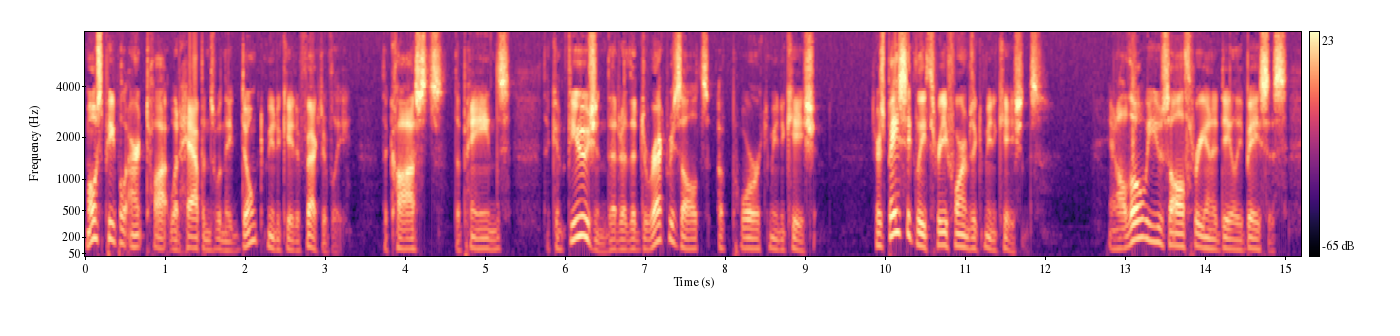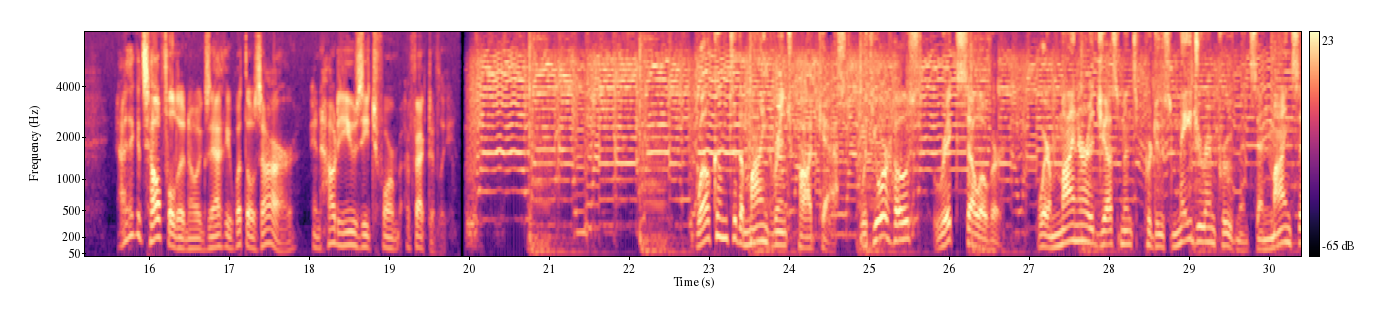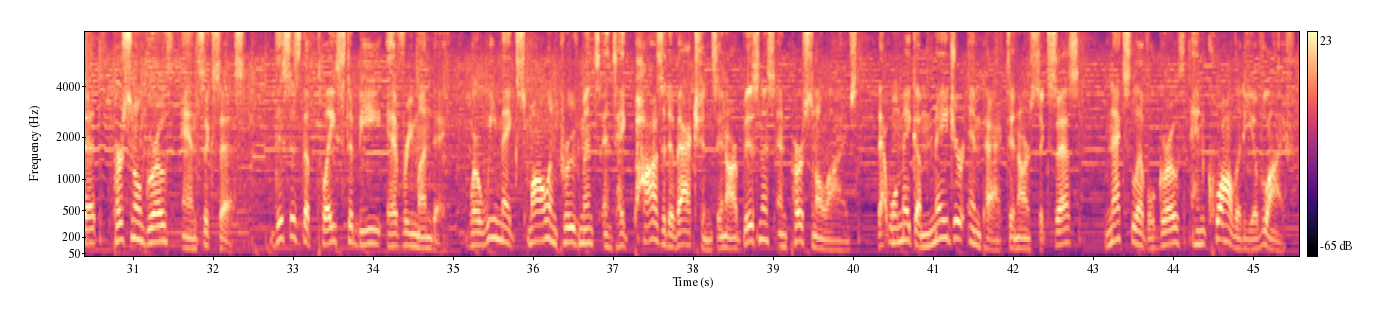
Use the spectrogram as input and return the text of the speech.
Most people aren't taught what happens when they don't communicate effectively the costs, the pains, the confusion that are the direct results of poor communication. There's basically three forms of communications. And although we use all three on a daily basis, I think it's helpful to know exactly what those are and how to use each form effectively. Welcome to the Mind Wrench Podcast with your host, Rick Sellover, where minor adjustments produce major improvements in mindset, personal growth, and success. This is the place to be every Monday, where we make small improvements and take positive actions in our business and personal lives that will make a major impact in our success, next level growth, and quality of life.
